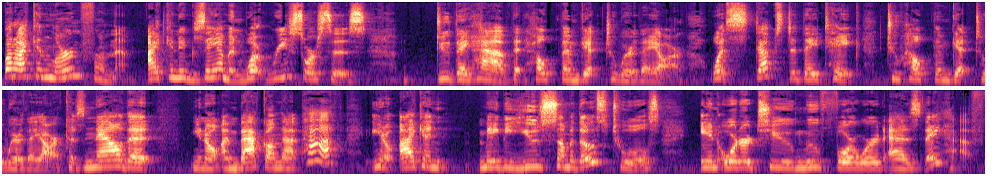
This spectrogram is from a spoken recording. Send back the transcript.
but I can learn from them. I can examine what resources do they have that help them get to where they are? What steps did they take to help them get to where they are? Because now that, you know, I'm back on that path, you know, I can maybe use some of those tools in order to move forward as they have.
